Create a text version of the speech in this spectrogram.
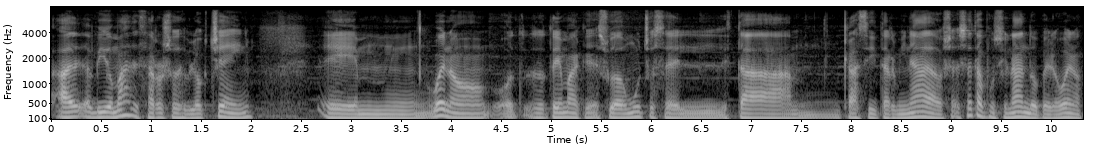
ha habido más desarrollo de blockchain. Eh, bueno, otro tema que ha ayudado mucho es el está mm, casi terminada, ya, ya está funcionando, pero bueno,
